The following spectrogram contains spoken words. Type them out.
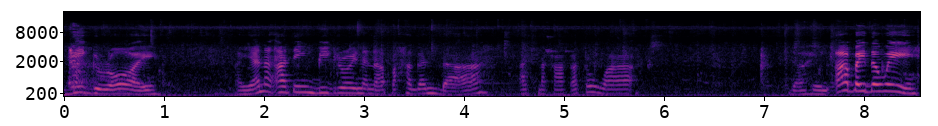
Big Roy. Ayan ang ating Big Roy na napakaganda at nakakatuwa. Dahil, ah, by the way,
